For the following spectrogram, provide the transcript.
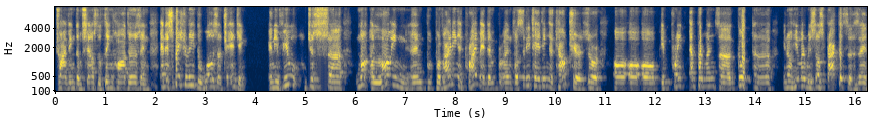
driving themselves to think harder. And, and especially the worlds are changing. And if you just uh, not allowing and providing a climate and, and facilitating a culture or or, or, or implement uh, good uh, you know human resource practices and,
